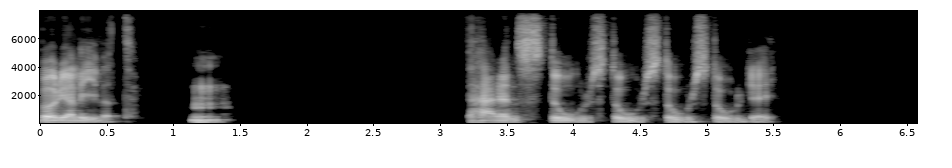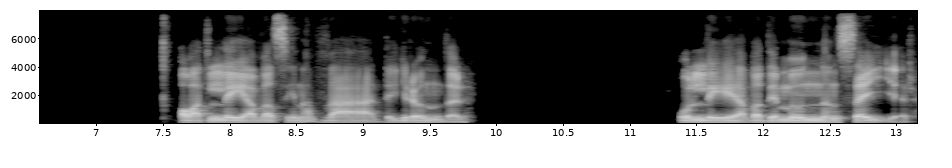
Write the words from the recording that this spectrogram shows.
Börjar livet. Mm. Det här är en stor, stor, stor, stor grej. Av att leva sina värdegrunder. Och leva det munnen säger.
